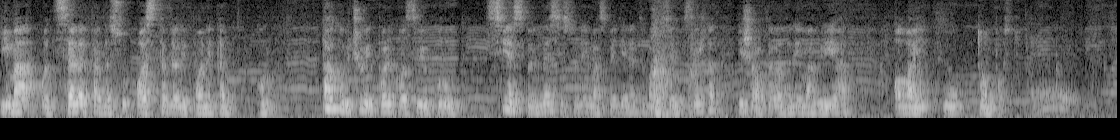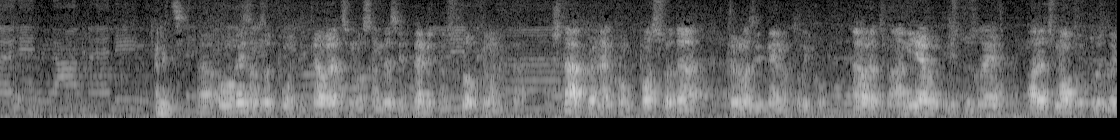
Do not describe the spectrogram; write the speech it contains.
ima od Selefa da su ostavljali ponekad kunut. Pa ako bi čovjek ponekad ostavio kunut, svjesno ili nesvjesno, nema smetje, ne treba da se sržda, išao tada da nema grijeha ovaj, u tom postupku. Reci. E, ovo vezam za putnik, evo recimo 80, nebitno 100 km. Šta ako je nekom posao da prelazi dnevno toliko? Evo recimo, a nije iz Tuzle, a recimo oko Tuzle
